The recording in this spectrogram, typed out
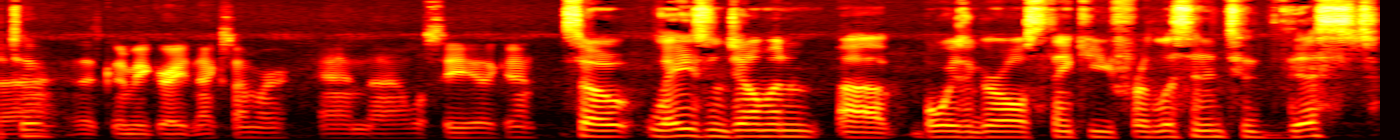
me too. Uh, it's going to be great next summer, and uh, we'll see you again. So, ladies and gentlemen, uh, boys and girls, thank you for listening to this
